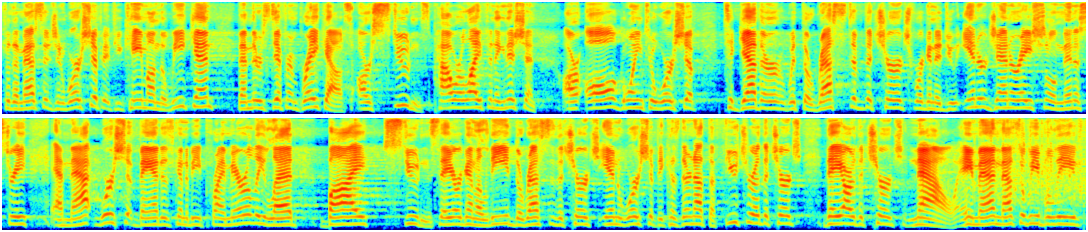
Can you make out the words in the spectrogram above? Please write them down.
for the message and worship. If you came on the weekend, then there's different breakouts. Our students, Power Life and Ignition, are all going to worship together with the rest of the church. We're going to do intergenerational ministry, and that worship band is going to be primarily led by students. They are going to lead the rest of the church in worship because they're not the future of the church, they are the church now. Amen. That's what we believe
